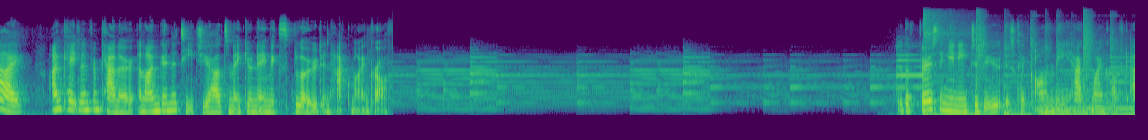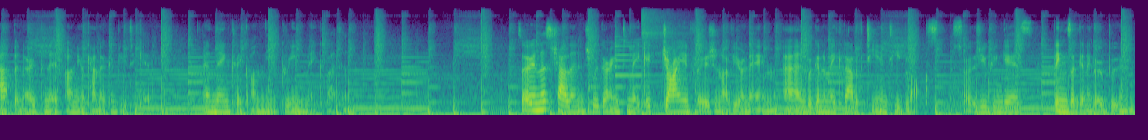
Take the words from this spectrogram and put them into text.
Hi, I'm Caitlin from Kano and I'm going to teach you how to make your name explode in Hack Minecraft. So the first thing you need to do is click on the Hack Minecraft app and open it on your Kano computer kit. And then click on the green make button. So in this challenge, we're going to make a giant version of your name and we're going to make it out of TNT blocks. So as you can guess, things are going to go boom.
